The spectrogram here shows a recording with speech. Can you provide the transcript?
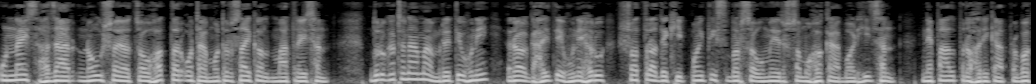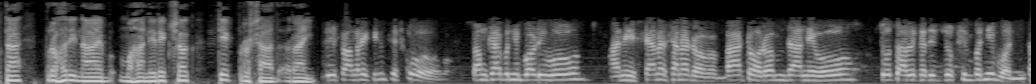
उन्नाइस हजार नौ सय चौहत्तरवटा मोटरसाइकल मात्रै छन्। दुर्घटनामा मृत्यु हुने र घाइते हुनेहरू सत्रदेखि पैंतिस वर्ष उमेर समूहका बढ़ी छन्। नेपाल प्रहरीका प्रवक्ता प्रहरी नायब महानिरीक्षक टेक प्रसाद राई। दिपाङले किन त्यसको संख्या पनि बढी हो अनि सानो सानो बाटोहरू पनि जाने हो त्यो त अलिकति जोखिम पनि भयो नि त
